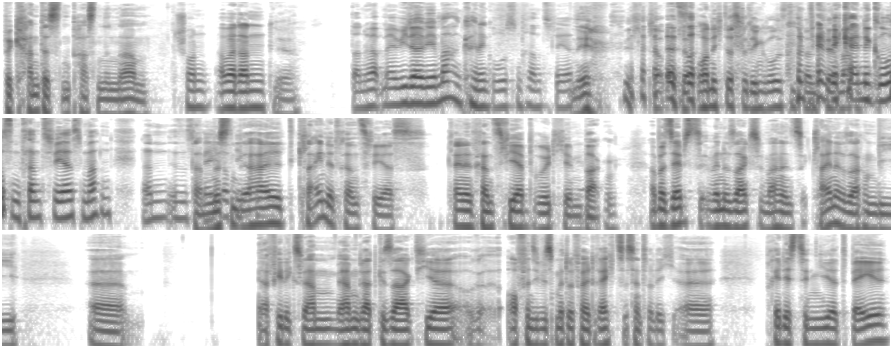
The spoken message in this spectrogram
bekanntesten passenden Namen. Schon. Aber dann, Ja. Dann hört man ja wieder, wir machen keine großen Transfers. Nee, ich glaube Also- glaub auch nicht, dass wir den großen Und Transfer wenn wir machen. keine großen Transfers machen, dann ist es Dann müssen wir halt kleine Transfers, kleine Transferbrötchen backen. Aber selbst wenn du sagst, wir machen jetzt kleinere Sachen wie, äh, ja, Felix, wir haben, wir haben gerade gesagt, hier offensives Mittelfeld rechts ist natürlich äh, prädestiniert Bale,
